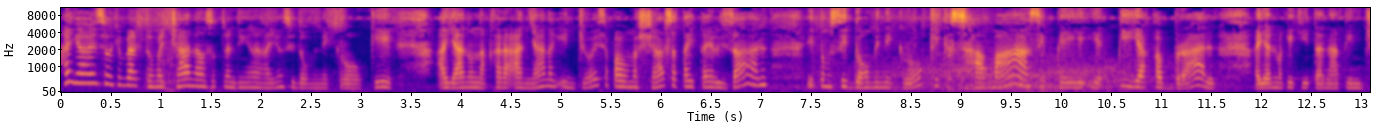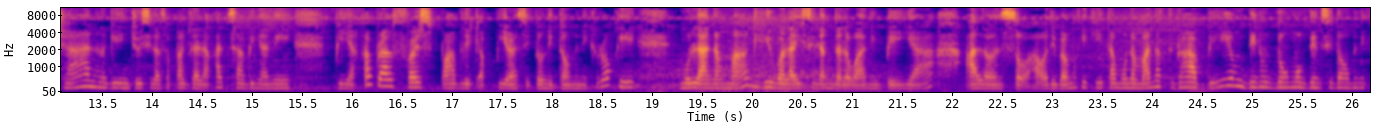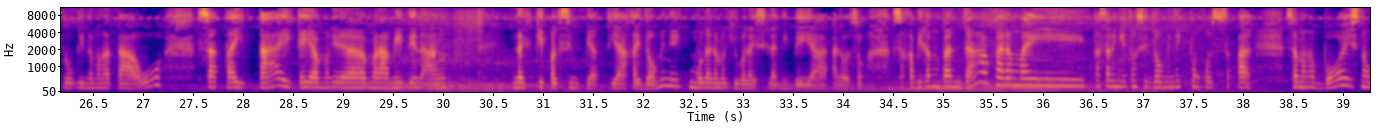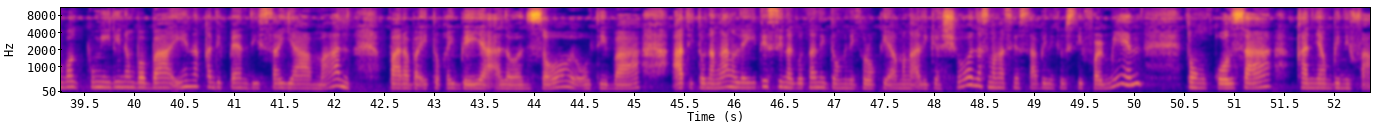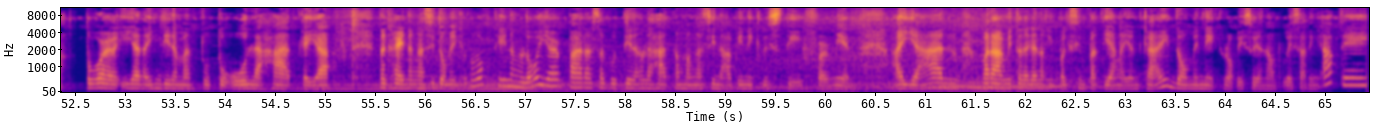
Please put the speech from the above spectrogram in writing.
Hi guys! Welcome back to my channel. So, trending nga ngayon si Dominic Roque. Ayan, nung nakaraan niya, nag-enjoy sa pamamasyal sa Taytay Rizal. Itong si Dominic Roque kasama si Pia, Cabral. Ayan, makikita natin dyan. Nag-enjoy sila sa paglalakad. Sabi nga ni Pia Cabral, first public appearance ito ni Dominic Roque mula nang maghiwalay silang dalawa ni Pia Alonso. O, di ba? Makikita mo naman at grabe yung dinudumog din si Dominic Roque ng mga tao sa Taytay. Kaya marami din ang nagkipagsimpatya kay Dominic mula na maghiwalay sila ni Bea Alonso. Sa kabilang banda, parang may pasaring itong si Dominic tungkol sa, pa, sa mga boys na huwag pumili ng babae na kadepende sa yaman. Para ba ito kay Bea Alonso? O diba? At ito na nga ang latest sinagot na ni Dominic Roque ang mga aligasyon at mga sinasabi ni Christopher Min tungkol sa kanyang benefactor. Iyan ay hindi naman totoo lahat. Kaya nag-hire na nga si Dominic Roque ng lawyer para sagutin ang lahat ng mga sinabi ni Christopher Min. Ayan, marami talaga nakipagsimpatya ngayon kay Dominic Roque. So yan ang po guys ating update.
